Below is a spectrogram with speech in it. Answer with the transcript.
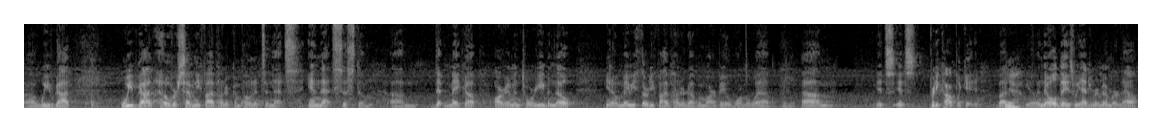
uh, we've got we've got over 7,500 components in that in that system um, that make up our inventory, even though. You know, maybe 3,500 of them are available on the web Um, it's it's pretty complicated. But Yeah. you know, in the old days we had to remember. Now,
